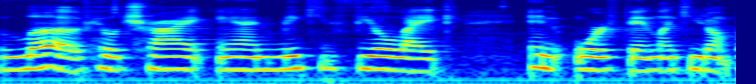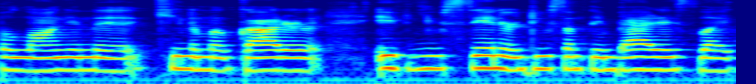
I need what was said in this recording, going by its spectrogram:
love. He'll try and make you feel like an orphan, like you don't belong in the kingdom of God, or if you sin or do something bad, it's like,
